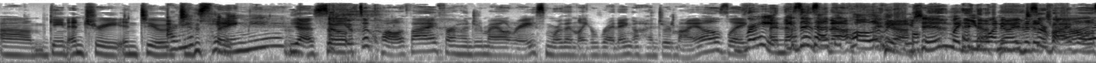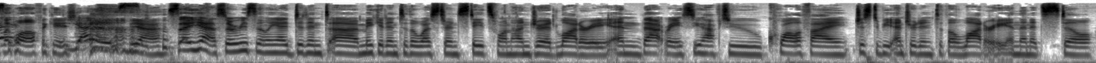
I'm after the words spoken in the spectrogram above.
um, gain entry into. Are you just, like- kidding me? Yeah. So You have to qualify for a hundred mile race more than like running a hundred miles. Like Right. enough Isn't is that enough. the qualification? Like you want to give it a survival try? is a qualification. Yes. yeah. So yeah. So recently, I didn't uh, make it into the Western States 100 lottery, and that race you have to qualify just to be entered into the lottery, and then it's still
